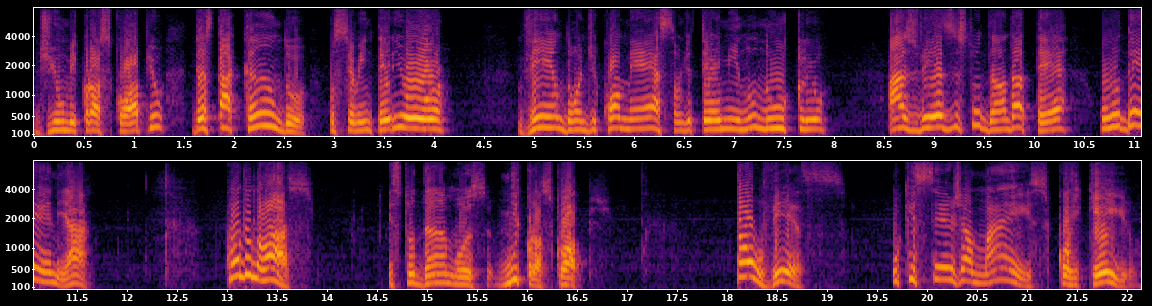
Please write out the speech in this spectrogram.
de um microscópio, destacando o seu interior, vendo onde começa, onde termina o núcleo, às vezes estudando até o DNA. Quando nós estudamos microscópios, talvez o que seja mais corriqueiro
